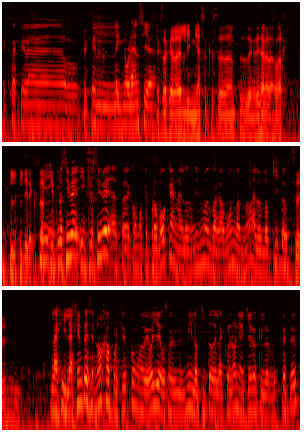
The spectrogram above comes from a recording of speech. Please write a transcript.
exagerar el- la ignorancia. exagerar el lineazo que se da antes de ir a grabar el director Sí, inclusive, inclusive hasta como que provocan a los mismos vagabundos, ¿no? A los loquitos. Sí, La, y la gente se enoja porque es como de, oye, o sea, es mi loquito de la colonia, quiero que lo respetes,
